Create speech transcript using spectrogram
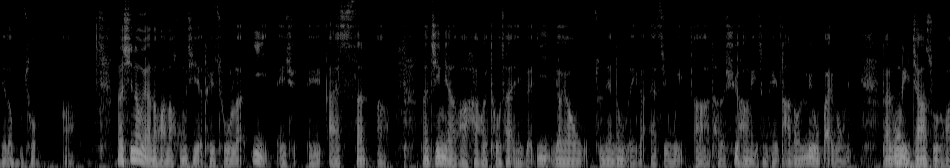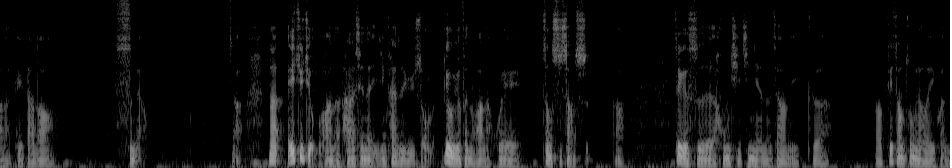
也都不错啊。那新能源的话呢，红旗也推出了 eHAS 三今年的话还会投产一个 E 幺幺五纯电动的一个 SUV 啊，它的续航里程可以达到六百公里，百公里加速的话呢可以达到四秒啊。那 H 九的话呢，它现在已经开始预售了，六月份的话呢会正式上市啊。这个是红旗今年的这样的一个呃非常重要的一款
